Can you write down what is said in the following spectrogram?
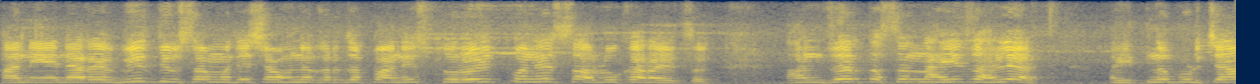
आणि येणाऱ्या वीस दिवसामध्ये शाहूनगरचं पाणी सुरळीतपणे चालू करायचं. आणि जर तसं नाही झाल्यास इथनं पुढच्या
